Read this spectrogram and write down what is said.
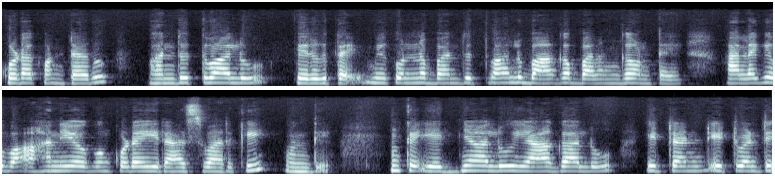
కూడా కొంటారు. బంధుత్వాలు పెరుగుతాయి. మీకున్న బంధుత్వాలు బాగా బలంగా ఉంటాయి. అలాగే వాహన యోగం కూడా ఈ రాశి వారికి ఉంది. ఇంకా యజ్ఞాలు యాగాలు ఇటువంటి ఇటువంటి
